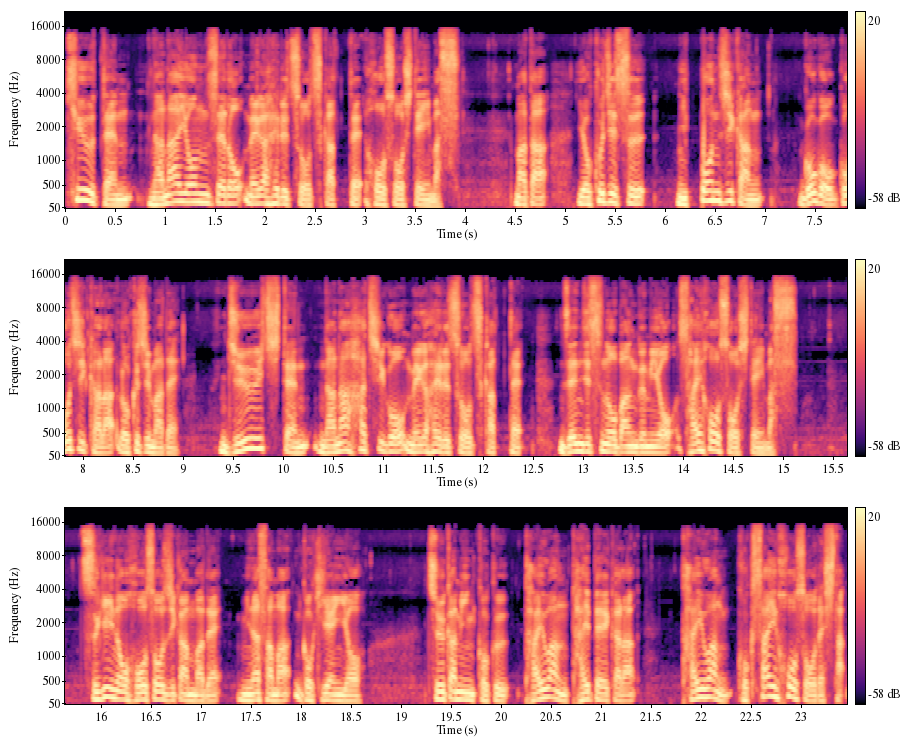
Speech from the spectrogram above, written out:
9.740MHz を使って放送しています。また、翌日日本時間午後5時から6時まで 11.785MHz を使って前日の番組を再放送しています。次の放送時間まで皆様ごきげんよう。中華民国台湾台北から台湾国際放送でした。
